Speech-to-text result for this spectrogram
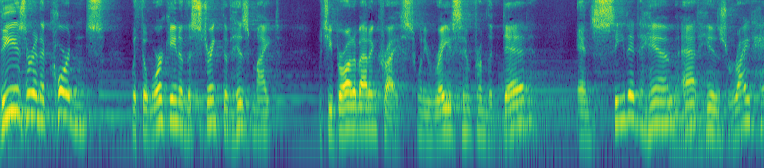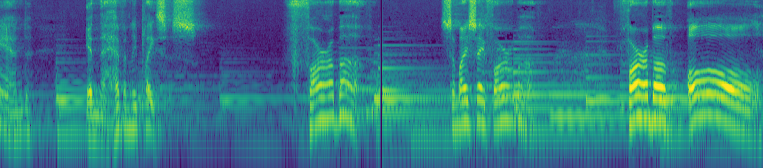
These are in accordance with the working of the strength of his might, which he brought about in Christ when he raised him from the dead and seated him at his right hand in the heavenly places, far above. Somebody say, far above. Far above all.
